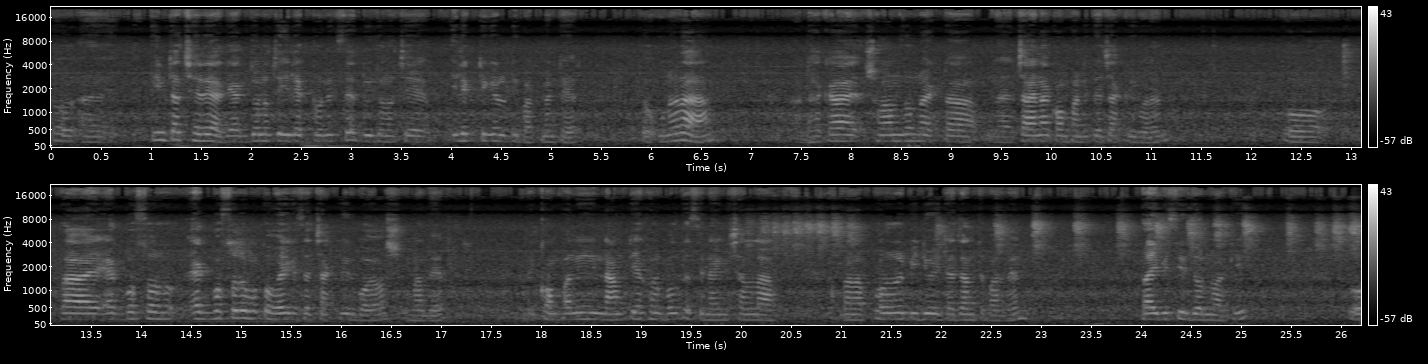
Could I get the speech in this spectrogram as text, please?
তো তিনটা ছেড়ে আগে, একজন হচ্ছে ইলেকট্রনিক্সের, দুইজন হচ্ছে ইলেকট্রিক্যাল ডিপার্টমেন্টের। তো ওনারা ঢাকায় স্বনামধন্য একটা চায়না কোম্পানিতে চাকরি করেন। তো প্রায় এক বছর এক বছরের মতো হয়ে গেছে চাকরির বয়স ওনাদের। কোম্পানির নামটি এখন বলতেছি না, ইনশাল্লাহ আপনারা পরের ভিডিও এটা জানতে পারবেন। প্রাইভেসির জন্য আর কি। তো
